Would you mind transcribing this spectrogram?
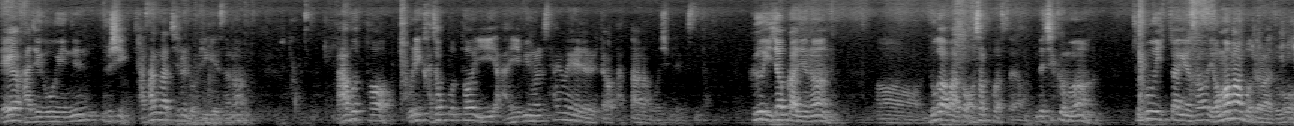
내가 가지고 있는 주식 자산 가치를 높이기 위해서는 나부터 우리 가족부터 이 아이빙을 사용해야 될 때가 왔다라고 보시면 되겠습니다. 그 이전까지는 어, 누가 봐도 어설펐어요. 근데 지금은 주부 입장에서 영어만 보더라도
